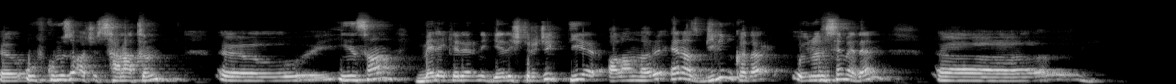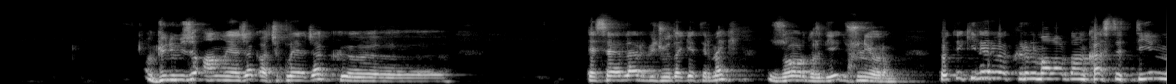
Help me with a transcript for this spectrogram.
e, ufkumuzu açı sanatın, insan melekelerini geliştirecek diğer alanları en az bilim kadar önemsemeden e, günümüzü anlayacak, açıklayacak e, eserler vücuda getirmek zordur diye düşünüyorum. Ötekileri ve kırılmalardan kastettiğim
